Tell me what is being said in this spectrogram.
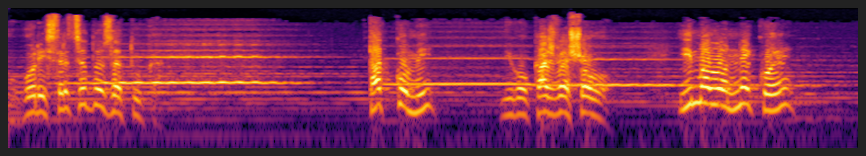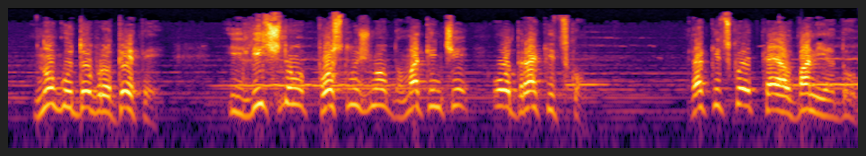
му гори срцето за тука. Татко ми ми го кажваш ово. Имало некое многу добро дете и лично, послужно домакинче од Ракицко. Ракицко е кај Албанија долу.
